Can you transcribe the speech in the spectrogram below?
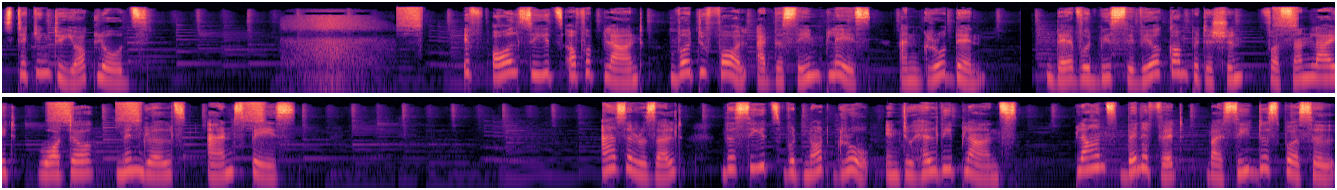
sticking to your clothes. If all seeds of a plant were to fall at the same place and grow then, there would be severe competition for sunlight, water, minerals, and space. As a result, the seeds would not grow into healthy plants. Plants benefit by seed dispersal.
